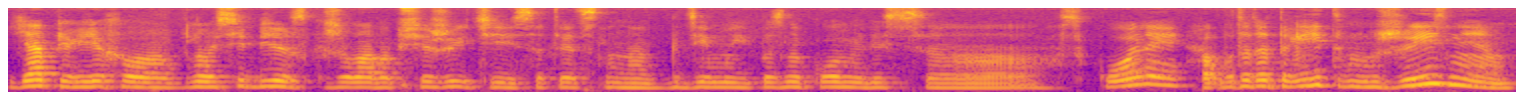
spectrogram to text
Я переехала в Новосибирск, жила в общежитии, соответственно, где мы и познакомились э, с Колей. Вот этот ритм жизни,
